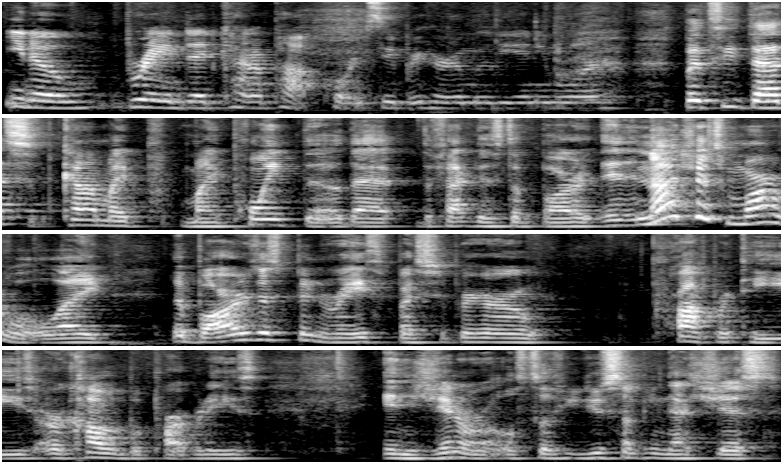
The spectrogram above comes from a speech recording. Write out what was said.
you know, brain dead kind of popcorn superhero movie anymore. But see, that's kind of my my point though. That the fact is the bar, and not just Marvel. Like the bar has just been raised by superhero properties or comic book properties in general. So if you do something that's just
